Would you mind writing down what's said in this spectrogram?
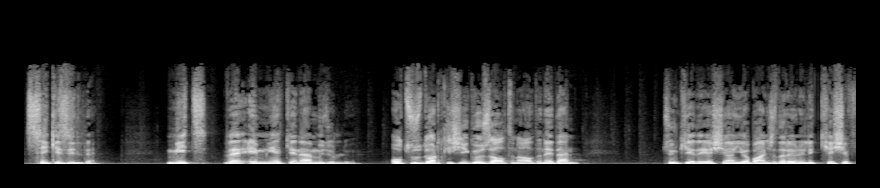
8 ilde. MIT ve Emniyet Genel Müdürlüğü 34 kişiyi gözaltına aldı. Neden? Türkiye'de yaşayan yabancılara yönelik keşif,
